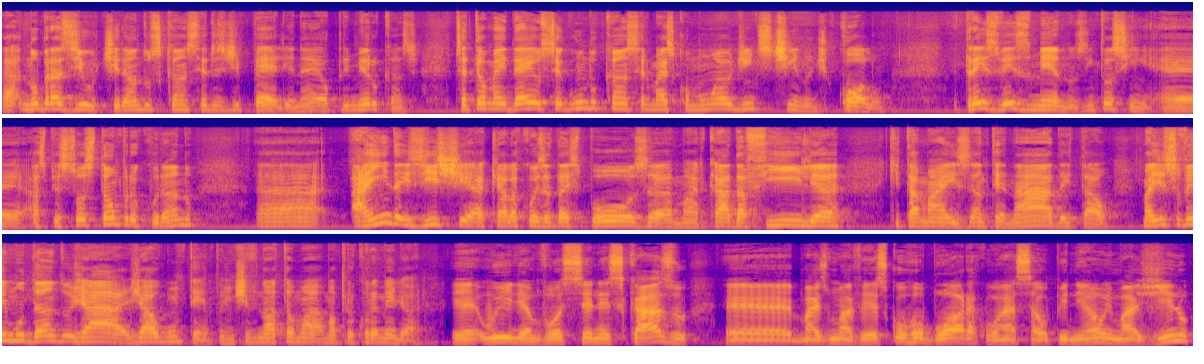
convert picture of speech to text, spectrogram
ah, no Brasil, tirando os cânceres de pele, né? É o primeiro câncer. Pra você ter uma ideia, o segundo câncer mais comum é o de intestino, de cólon. três vezes menos. Então, assim, é, as pessoas estão procurando. Ah, ainda existe aquela coisa da esposa marcar da filha, que está mais antenada e tal. Mas isso vem mudando já, já há algum tempo. A gente nota uma, uma procura melhor. É, William, você, nesse caso, é, mais uma vez, corrobora com essa opinião, imagino,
